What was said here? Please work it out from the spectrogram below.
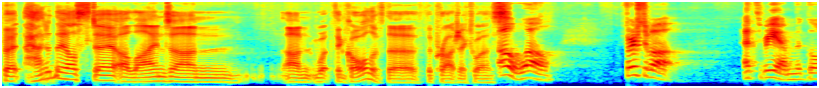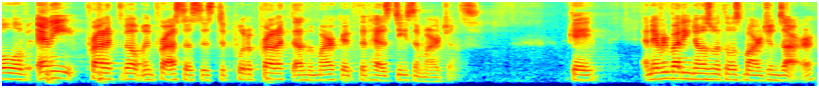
but how did they all stay aligned on on what the goal of the the project was? Oh, well, first of all, at 3M, the goal of any product development process is to put a product on the market that has decent margins. Okay. And everybody knows what those margins are.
